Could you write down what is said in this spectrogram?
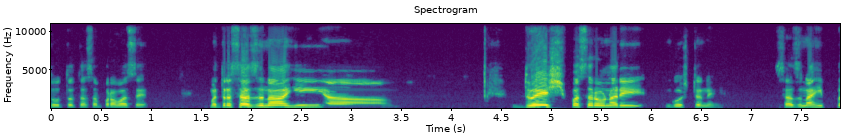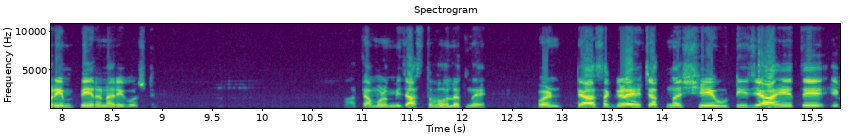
तो तर तसा प्रवास आहे. मात्र सजना ही द्वेष पसरवणारी गोष्ट नाही. सजना ही प्रेम पेरणारी गोष्ट आहे. त्यामुळे मी जास्त बोलत नाही. पण त्या सगळ्या ह्याच्यातनं शेवटी जे आहे ते एक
